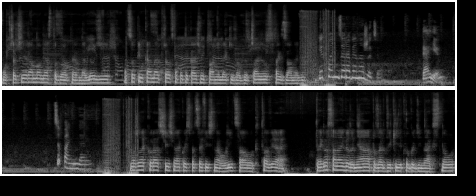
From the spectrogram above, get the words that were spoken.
O trzeciej rano miasto było pełne ludzi, a co kilka metrów napotykaliśmy panie lekkich obyczajów, tak zwane Jak pani zarabia na życie? Daję. Co pani daje? Może akurat szliśmy jakąś specyficzną ulicą, kto wie. Tego samego dnia, po zaledwie kilku godzinach snu,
